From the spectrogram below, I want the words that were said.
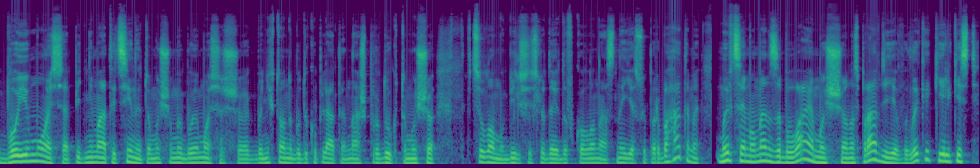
боїмося піднімати ціни, тому що ми боїмося, що якби ніхто не буде купляти наш продукт, тому що в цілому більшість людей довкола нас не є супербагатими, ми в цей момент забуваємо, що насправді є велика кількість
